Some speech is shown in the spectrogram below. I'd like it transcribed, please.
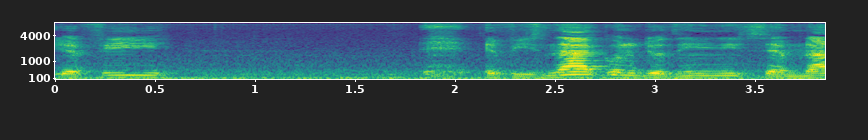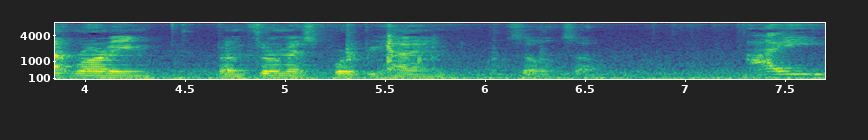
if he if he's not going to do it, then he needs to say, "I'm not running, but I'm throwing my support behind so and so." I.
